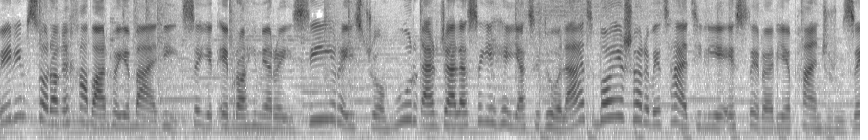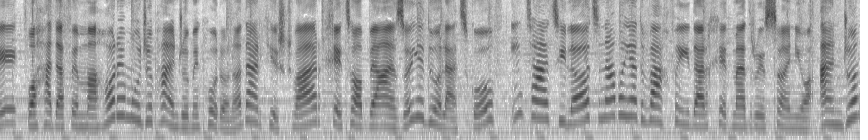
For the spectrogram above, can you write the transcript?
بریم سراغ خبرهای بعدی. سید ابراهیم رئیسی رئیس جمهور در جلسه هیئت دولت با اشاره به تعطیلی اضطراری پنج روزه با هدف مهار موج پنجم کرونا در کشور خطاب به اعضای دولت گفت این تعطیلات نباید وقفه در خدمت رسانی و انجام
